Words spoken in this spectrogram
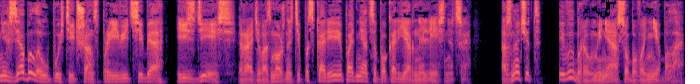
Нельзя было упустить шанс проявить себя и здесь, ради возможности поскорее подняться по карьерной лестнице. А значит, и выбора у меня особого не было.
